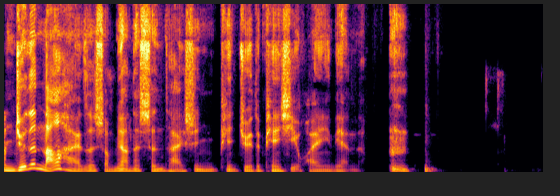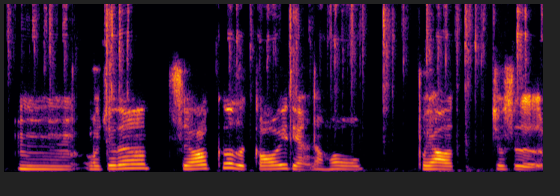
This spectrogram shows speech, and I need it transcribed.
你觉得男孩子什么样的身材是你偏觉得偏喜欢一点的？嗯，我觉得只要个子高一点，然后不要就是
